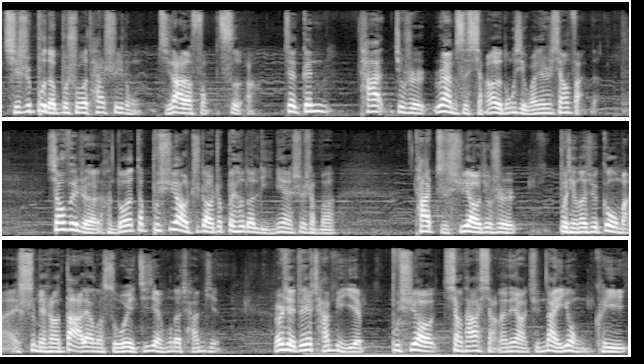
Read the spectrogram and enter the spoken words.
其实不得不说，它是一种极大的讽刺啊！这跟他就是 Rams 想要的东西完全是相反的。消费者很多，他不需要知道这背后的理念是什么，他只需要就是不停的去购买市面上大量的所谓极简风的产品，而且这些产品也不需要像他想的那样去耐用，可以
